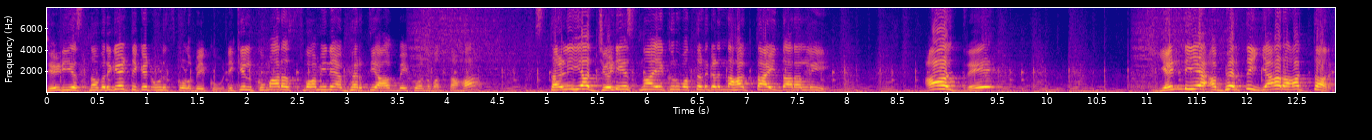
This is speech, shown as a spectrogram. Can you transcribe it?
ಜೆಡಿಎಸ್ ನವರಿಗೆ ಟಿಕೆಟ್ ಉಳಿಸ್ಕೊಳ್ಬೇಕು. ನಿಖಿಲ್ ಕುಮಾರಸ್ವಾಮಿನೇ ಅಭ್ಯರ್ಥಿ ಆಗಬೇಕು ಅನ್ನುವಂತಹ ಸ್ಥಳೀಯ ಜೆಡಿಎಸ್ ನಾಯಕರು ಒತ್ತಡಗಳನ್ನ ಹಾಕ್ತಾ ಇದ್ದಾರಲ್ಲಿ. ಆದ್ರೆ ಎನ್ ಡಿ ಎ ಅಭ್ಯರ್ಥಿ ಯಾರು ಆಗ್ತಾರೆ?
